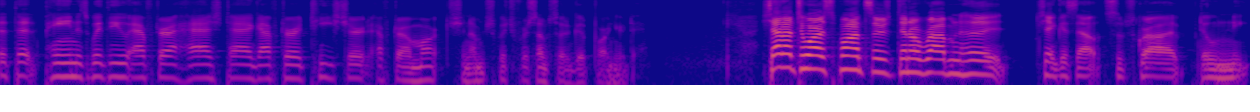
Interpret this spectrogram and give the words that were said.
that that pain is with you after a hashtag, after a t shirt, after a march, and I'm just wishing for some sort of good part in your day. Shout out to our sponsors, Dental Robin Hood. Check us out, subscribe, donate.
